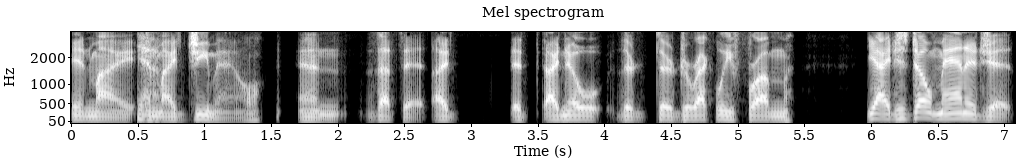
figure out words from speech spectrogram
in my Yeah. in my Gmail, and that's it. I it I know they're they're directly from. Yeah, I just don't manage it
